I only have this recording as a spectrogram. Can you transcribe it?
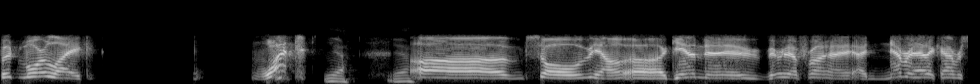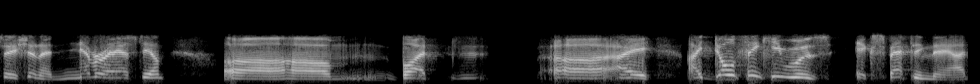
but more like, what? yeah, yeah. Uh, so, you know, uh, again, uh, very upfront. I, I never had a conversation. I never asked him. Um, but uh, I I don't think he was expecting that.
